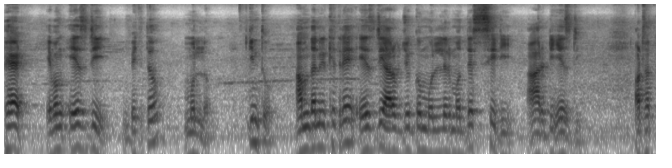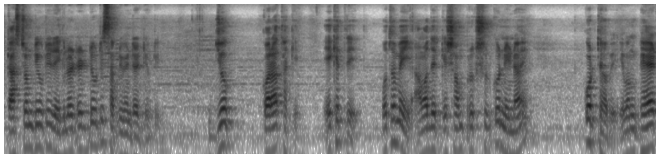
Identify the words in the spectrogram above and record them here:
ভ্যাট এবং এসডি ব্যতীত মূল্য। কিন্তু আমদানির ক্ষেত্রে এসডি আরোপযোগ্য মূল্যের মধ্যে সিডি আর ডি ডিএসডি অর্থাৎ custom duty, regulatory duty, supplementary duty. যোগ করা থাকে। এক্ষেত্রে প্রথমেই আমাদেরকে সম্পর্ক শুল্ক নির্ণয় করতে হবে এবং ভ্যাট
